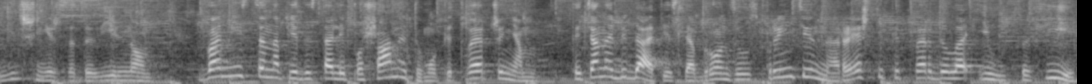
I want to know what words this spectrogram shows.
більш ніж задовільно. Два місця на п'єдесталі пошани, тому підтвердженням. Тетяна Біда після бронзи у спринті нарешті підтвердила і у Софії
